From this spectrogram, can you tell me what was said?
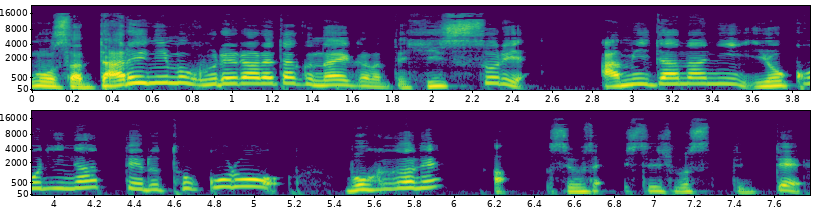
もうさ、誰にも触れられたくないからってひっそり網棚に横になってるところ、僕がね、あ、すいません、失礼します。って言って、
